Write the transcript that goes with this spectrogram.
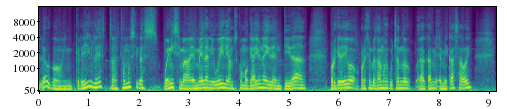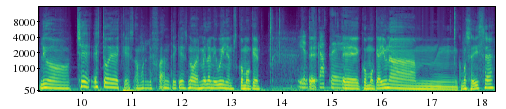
loco, increíble esto, esta música es buenísima. Eh, Melanie Williams, como que hay una identidad. Porque le digo, por ejemplo, estábamos escuchando acá en mi- casa hoy, le digo, che, esto es, ¿qué es? Amor Elefante, ¿qué es? No, es Melanie Williams, como que... ¿Identificaste? Eh, como que hay una. mm, ¿Cómo se dice?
